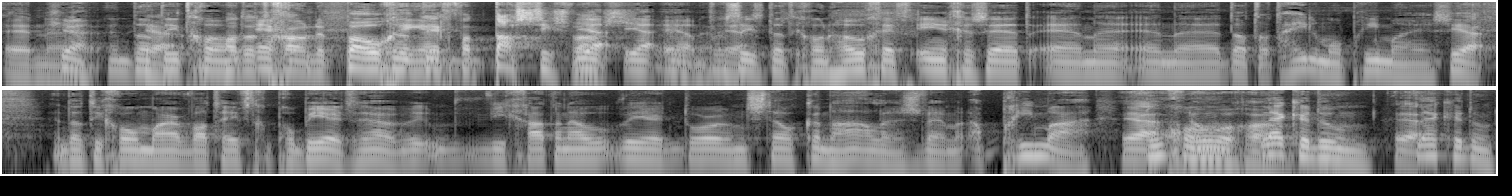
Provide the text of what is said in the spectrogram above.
En, eh, Ja, en dat dit gewoon Want het echt- gewoon de poging echt fantastisch was. Ja, ja, En, eh, precies. Dat hij gewoon hoog heeft ingezet en, eh, en eh, dat dat helemaal prima is. Ja, En dat hij gewoon maar wat heeft geprobeerd. Ja, wie, gaat er nou weer door een stel kanalen zwemmen? Ah, prima. Doe gewoon. doen gewoon. Lekker doen. Ja. Lekker doen.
